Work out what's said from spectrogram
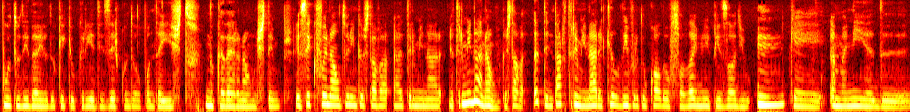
puto de ideia do que é que eu queria dizer quando eu apontei isto no caderno há uns tempos. Eu sei que foi na altura em que eu estava a terminar, a terminar não, que eu estava a tentar terminar aquele livro do qual eu falei no episódio 1, que é a mania de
